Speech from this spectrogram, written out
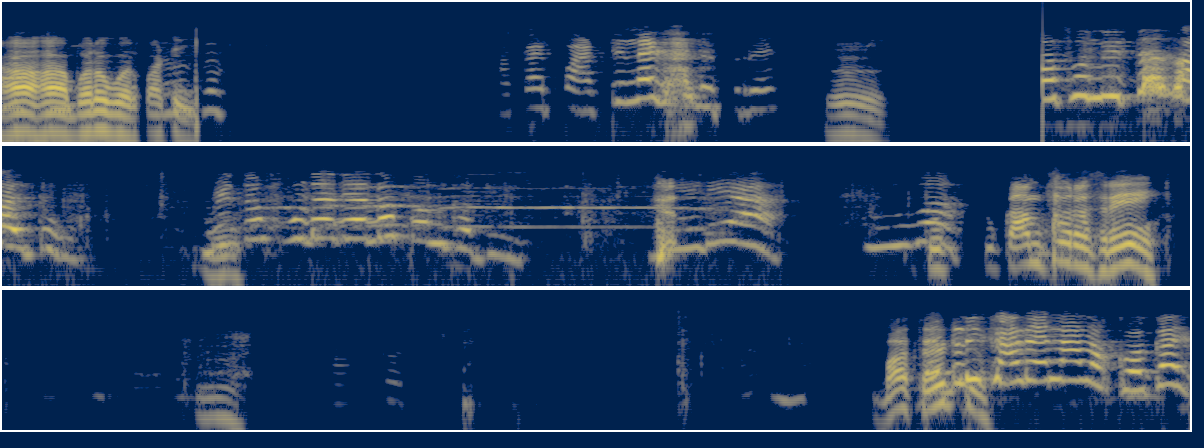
हा हा बरोबर हा काय पाटी नाही घालत रे. हम्म. असं इथंच आहे तू. मी तर पुढे गेलो पण कधी. तू तू बघ. तू काम चोरस रे. बात आहे की? काढायला नको काय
